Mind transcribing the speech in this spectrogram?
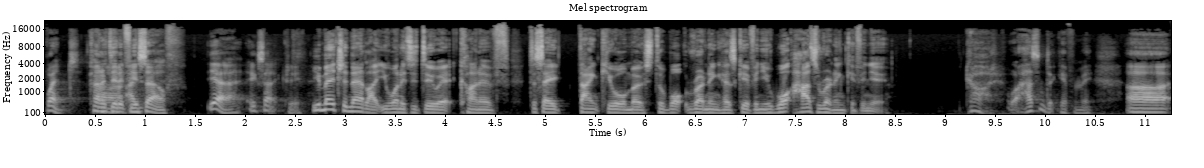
went. Kind of did Uh, it for yourself. Yeah, exactly. You mentioned there, like you wanted to do it kind of to say thank you almost to what running has given you. What has running given you? God, what hasn't it given me? Uh,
